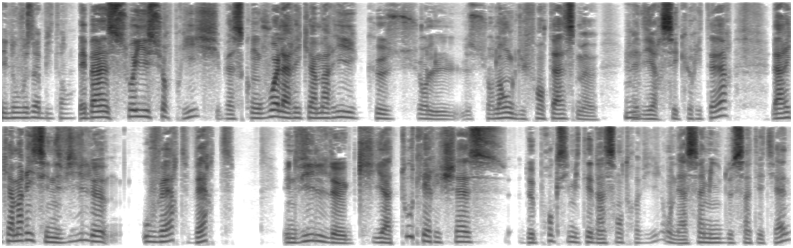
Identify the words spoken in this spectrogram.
les nouveaux habitants? Eh ben, soyez surpris parce qu'on voit la Ricamarie que sur le, sur l'angle du fantasme, c'est-à-dire mm. sécuritaire. La Ricamarie, c'est une ville ouverte, verte, une ville qui a toutes les richesses de proximité d'un centre-ville. On est à 5 minutes de Saint-Étienne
